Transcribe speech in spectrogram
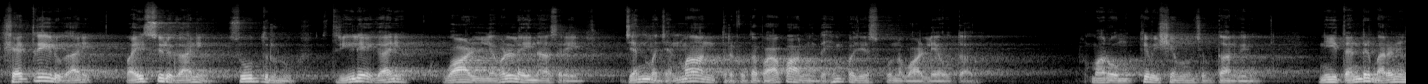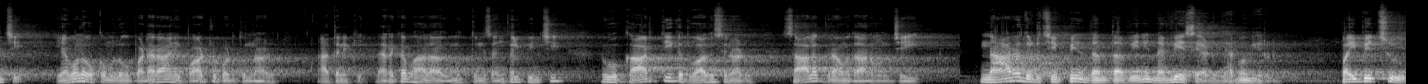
క్షత్రియులు గాని వైశ్యులు గాని శూద్రులు స్త్రీలే గాని వాళ్ళెవళ్ళైనా సరే జన్మ జన్మాంతరకృత పాపాలను దహింపజేసుకున్న వాళ్ళే అవుతారు. మరో ముఖ్య విషయం చెబుతాను విను. నీ తండ్రి మరణించి యమలోకములో పడరాని పాట్లు పడుతున్నాడు. అతనికి నరకబాధ విముక్తిని సంకల్పించి నువ్వు కార్తీక ద్వాదశి నాడు సాలగ్రామ దానము చెయ్యి. నారదుడు చెప్పినదంతా విని నవ్వేశాడు ధర్మవీరుడు. పైపెచ్చు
